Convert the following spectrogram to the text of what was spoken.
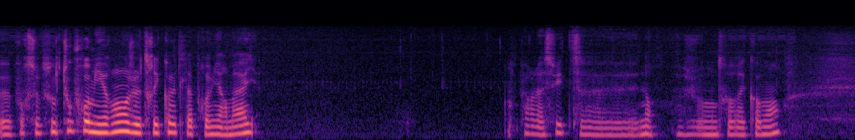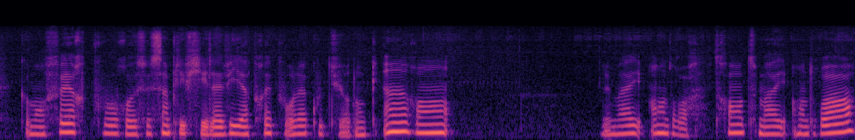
Euh, pour ce tout premier rang, je tricote la première maille. Par la suite, euh, non, je vous montrerai comment comment faire pour se simplifier la vie après pour la couture. Donc un rang de mailles en droit 30 mailles en droit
